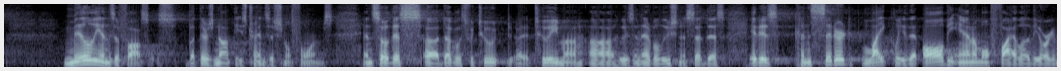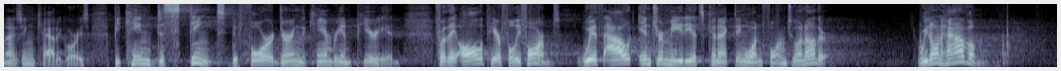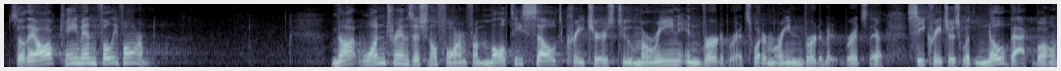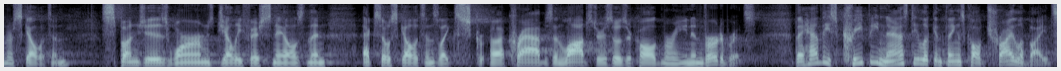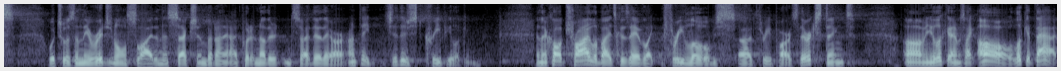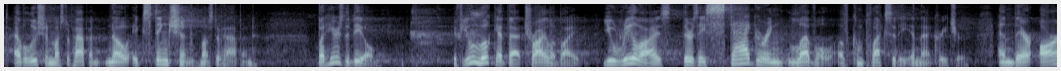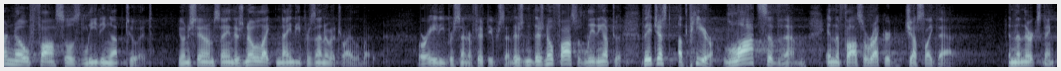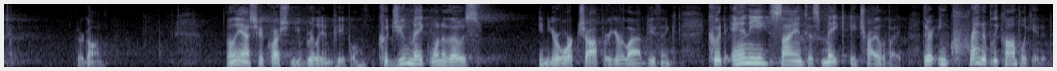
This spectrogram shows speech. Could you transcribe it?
Millions of fossils, but there's not these transitional forms. And so, this uh, Douglas Futuyma, uh, who's an evolutionist, said this It is considered likely that all the animal phyla, the organizing categories, became distinct before or during the Cambrian period, for they all appear fully formed without intermediates connecting one form to another. We don't have them. So they all came in fully formed. Not one transitional form from multi celled creatures to marine invertebrates. What are marine invertebrates? They're sea creatures with no backbone or skeleton, sponges, worms, jellyfish, snails, and then exoskeletons like uh, crabs and lobsters, those are called marine invertebrates. They have these creepy, nasty looking things called trilobites, which was in the original slide in this section, but I, I put another side. There they are. Aren't they? They're just creepy looking. And they're called trilobites because they have like three lobes, uh, three parts. They're extinct. Um, and you look at them, it's like, oh, look at that. Evolution must have happened. No, extinction must have happened. But here's the deal if you look at that trilobite, you realize there's a staggering level of complexity in that creature. And there are no fossils leading up to it. You understand what I'm saying? There's no like 90% of a trilobite or 80% or 50%. There's, there's no fossils leading up to it. They just appear, lots of them, in the fossil record, just like that. And then they're extinct. They're gone. Let me ask you a question, you brilliant people. Could you make one of those in your workshop or your lab, do you think? Could any scientist make a trilobite? They're incredibly complicated.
